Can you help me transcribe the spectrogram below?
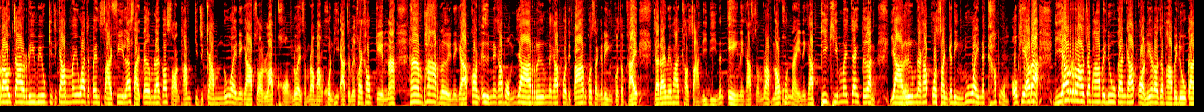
เราจะรีวิวกิจกรรมไม่ว่าจะเป็นสายฟรีและสายเติม แล้วก็สอนทำกิจกรรมด้วยนะครับสอนรับของด้วยสำหรับบางคนที่อาจจะไม่ค่อยเข้าเกมนะ ห้ามพลาดเลยนะครับก่อนอื่นนะครับผมอย่าลืมนะครับกดติดตามกดสั่นกระดิ่งกด subscribe จะได้ไม่พลาดข่าวสารดีๆนั่นเองนะครับสำหรับน้องคนไหนนะครับที่คลิปไม่แจ้งเตือน อย่าลืมนะครับกดสั่นกระดิ่งด้วยนะครับผมโอเคเอาละเดี๋ยวเราจะพาไปดูกันครับ ก่อนที่เราจะพาไปดูกัน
